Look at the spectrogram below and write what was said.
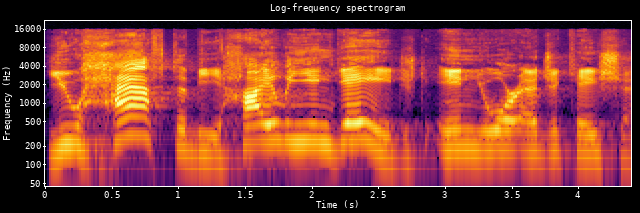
You have to be highly engaged in your education.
